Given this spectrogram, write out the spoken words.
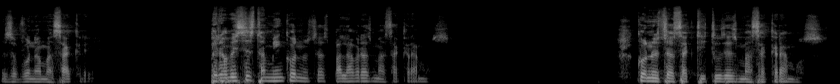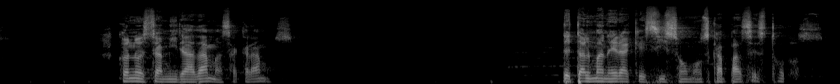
Eso fue una masacre. Pero a veces también con nuestras palabras masacramos. Con nuestras actitudes masacramos. Con nuestra mirada masacramos. De tal manera que sí somos capaces todos.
